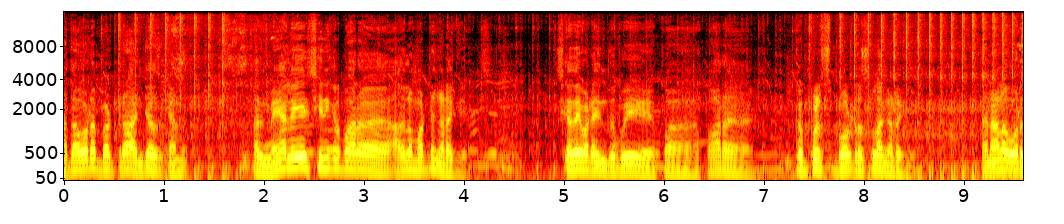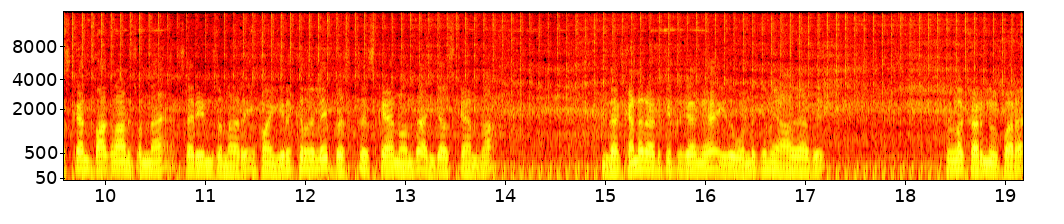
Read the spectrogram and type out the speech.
அதை விட பெட்டராக அஞ்சாவது ஸ்கேனு அது மேலேயே சீனிக்கல் பாறை அதில் மட்டும் கிடக்கு. சிதைவடைந்து போய் பா பாறை பெப்பிள்ஸ் போல்டர்ஸ்லாம் கிடக்கு. அதனால் ஒரு ஸ்கேன் பார்க்கலான்னு சொன்னேன். சரின்னு சொன்னார். இப்போ இருக்கிறதுலே பெஸ்ட்டு ஸ்கேன் வந்து அஞ்சாவது ஸ்கேன் தான். இந்த கிணறு அடிச்சிட்டு இருக்காங்க. இது ஒன்றுக்குமே ஆகாது. ஃபுல்லாக கருங்கல் பாறை.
